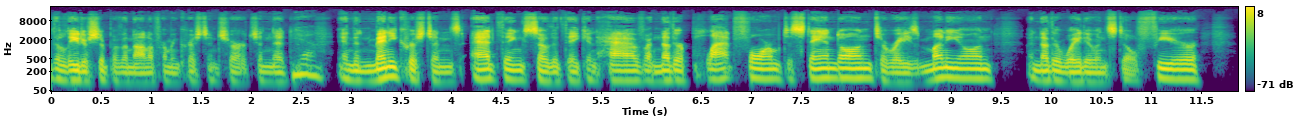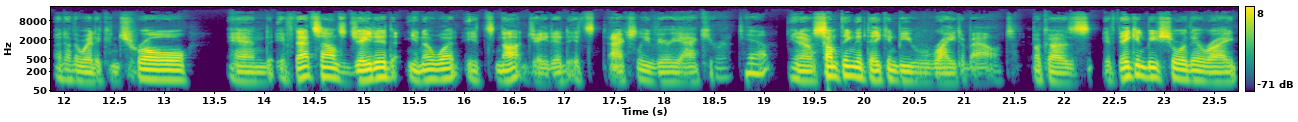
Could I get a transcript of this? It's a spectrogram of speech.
the leadership of the non affirming Christian church and that Yeah. and then many Christians add things so that they can have another platform to stand on, to raise money on, another way to instill fear, another way to control. And if that sounds jaded, you know what? It's not jaded. It's actually very accurate. Yeah. You know, something that they can be right about. Because if they can be sure they're right,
